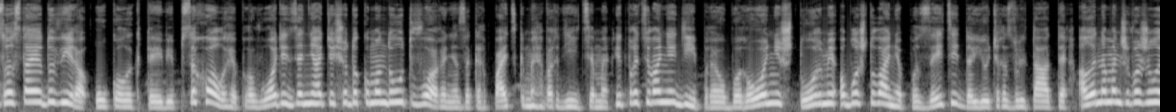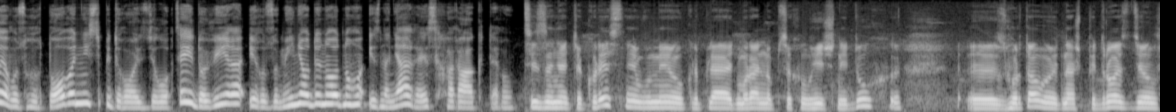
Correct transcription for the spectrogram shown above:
Зростає довіра у колективі. Психологи проводять заняття щодо командоутворення закарпатськими гвардійцями. Відпрацювання дій при обороні, штурмі, облаштування позицій дають результати, але не менш важливо згуртованість підрозділу. Це і довіра, і розуміння один одного, і знання рис характеру. Ці заняття корисні, вони укріпляють морально-психологічний дух, згуртовують наш підрозділ.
